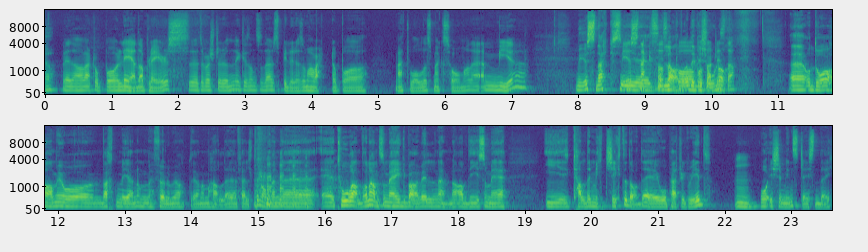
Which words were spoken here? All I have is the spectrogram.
Ja. Vi har vært oppe og leda players eh, til første runden, ikke sant? så det er spillere som har vært oppe og Matt Wallace, Max Homa, det er mye, Mye snacks mye i snacks de altså, lavere divisjoner. Eh, og da har vi jo vært med gjennom føler vi at gjennom halve feltet nå. Men eh, to andre navn som jeg bare vil nevne av de som er i kall det midtsjiktet, da, det er jo Patrick Reed Mm. og ikke minst Jason Day.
